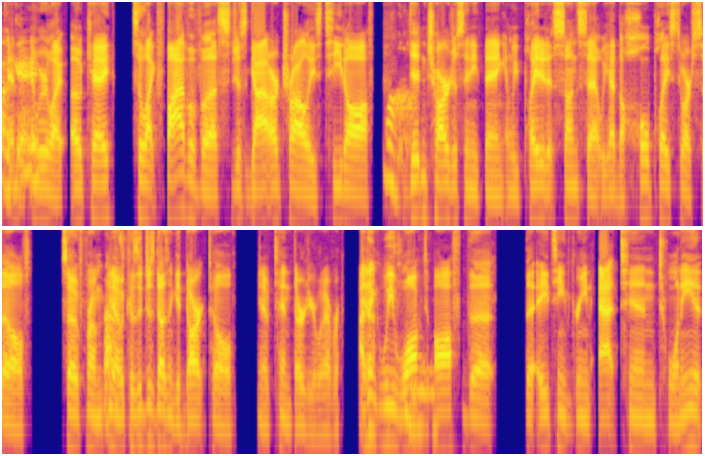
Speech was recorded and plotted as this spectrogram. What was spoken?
Okay. And, and we were like, "Okay." So like five of us just got our trolleys teed off Oh, didn't charge us anything and we played it at sunset we had the whole place to ourselves so from you know because it just doesn't get dark till you know 10:30 or whatever i think we walked off the the 18th green at 10:20 at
